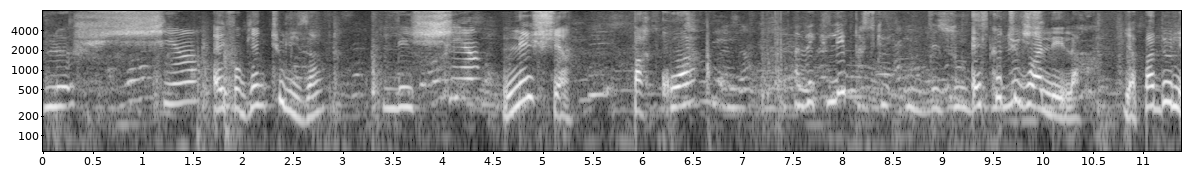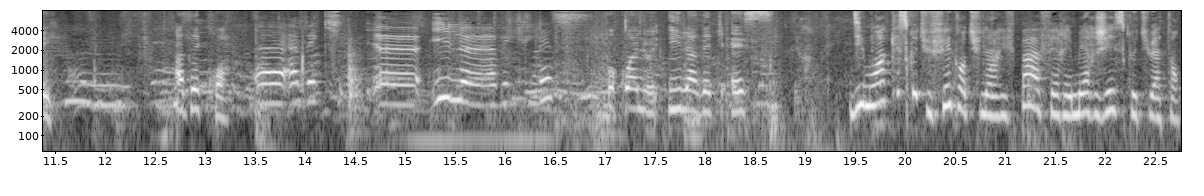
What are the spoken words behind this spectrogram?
Le chien, Eh, il faut bien que tu lises. Hein. les chiens Les chiens. Par quoi? Avec les parce que ils ont Est-ce que tu les vois lait là? Il n'y a pas de lait. Avec quoi? Euh, avec euh, il, euh, avec les. Pourquoi le il avec S? Dis-moi, qu'est-ce que tu fais quand tu n'arrives pas à faire émerger ce que tu attends?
